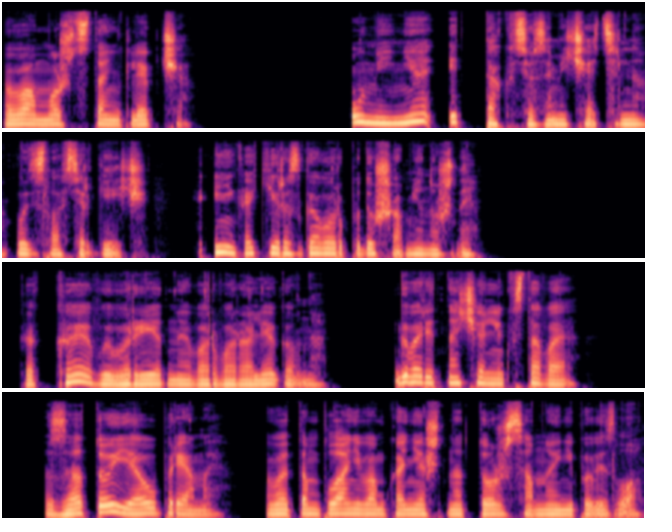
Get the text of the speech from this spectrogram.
Вам, может, станет легче. У меня и так все замечательно, Владислав Сергеевич. И никакие разговоры по душам не нужны. «Какая вы вредная, Варвара Олеговна», — говорит начальник, вставая. «Зато я упрямый. В этом плане вам, конечно, тоже со мной не повезло».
